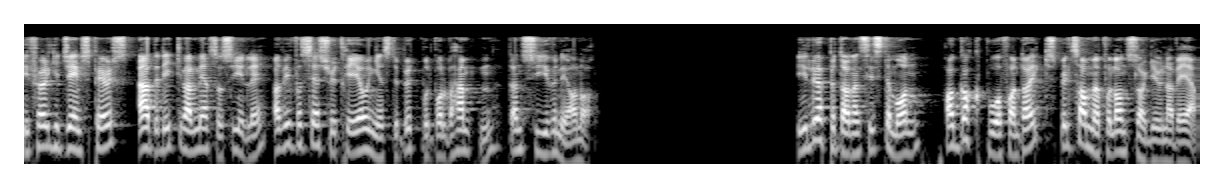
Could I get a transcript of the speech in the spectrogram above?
Ifølge James Pearce er det likevel mer sannsynlig at vi får se 23-åringens debut mot Wolverhampton den 7. januar. I løpet av den siste måneden har Gakpo og van Dijk spilt sammen for landslaget under VM.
